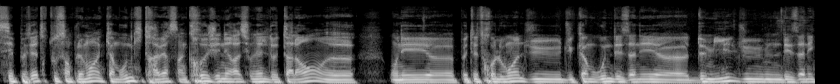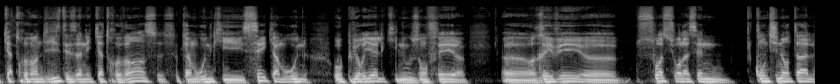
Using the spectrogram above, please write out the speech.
c'est peut-être tout simplement un Cameroun qui traverse un creux générationnel de talent. Euh, on est euh, peut-être loin du, du, Cameroun des années euh, 2000, du, des années 90, des années 80. Ce, ce, Cameroun qui, ces Cameroun au pluriel, qui nous ont fait euh, rêver, euh, soit sur la scène continentale,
